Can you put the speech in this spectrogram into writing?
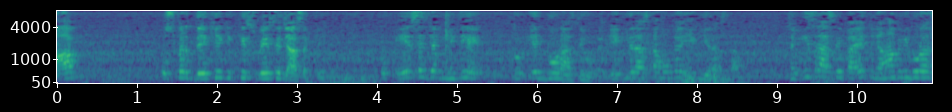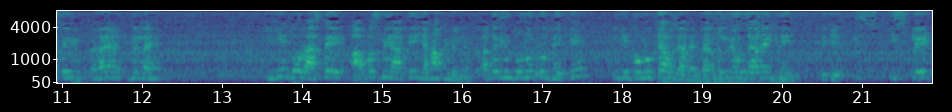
आप उस पर देखिए कि किस वे से जा सकते हैं। तो ए से जब निकले तो एक दो रास्ते हो गए। एक ये रास्ता हो गया, एक ये रास्ता। जब इस रास्ते पे आए तो यहाँ पे भी दो रास्ते मिल रहे हैं। ये दो रास्ते आपस में आके यहाँ पे मिल रहे हैं। तो अगर इन दोनों को देखें तो ये दोनों क्या हो जा रहे हैं? पैरेलल में हो जा रहे हैं कि नहीं? देखिए, इस इस प्लेट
